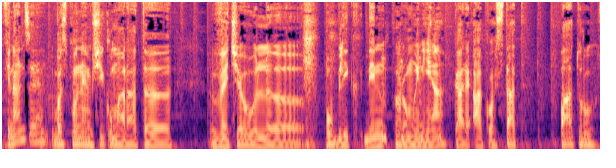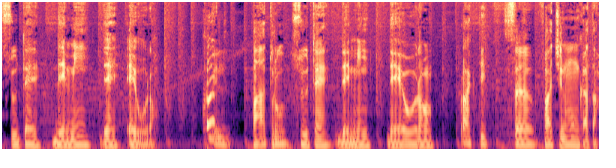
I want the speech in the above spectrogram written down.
finanțe, vă spunem și cum arată WC-ul uh, public din România, care a costat 400 de mii de euro. Cum? 400 de mii de euro, practic, să faci în munca ta.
